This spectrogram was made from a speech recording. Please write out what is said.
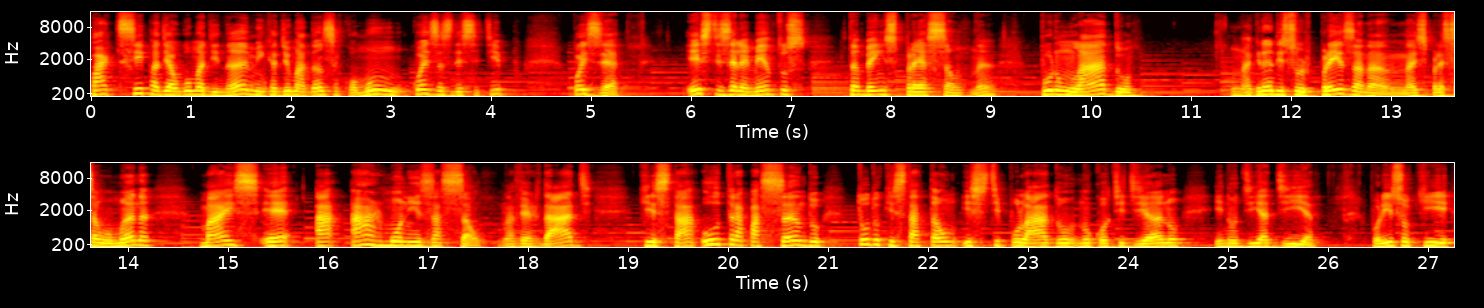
participa de alguma dinâmica, de uma dança comum, coisas desse tipo. Pois é, estes elementos também expressam, né? Por um lado, uma grande surpresa na, na expressão humana, mas é a harmonização, na verdade, que está ultrapassando tudo que está tão estipulado no cotidiano e no dia a dia. Por isso que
